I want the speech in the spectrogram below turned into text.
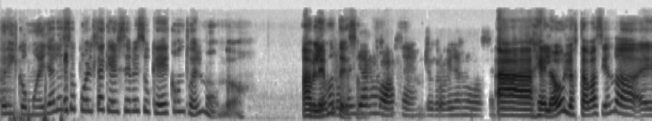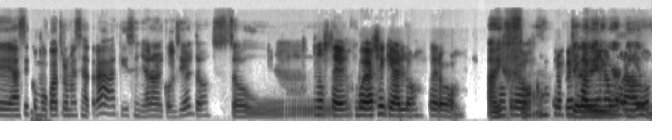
pero ¿y cómo ella le soporta que él se besuquee con todo el mundo? Yo Hablemos creo de que eso. ya no lo hace. Yo creo que ya no lo hace. Ah, hello, lo estaba haciendo eh, hace como cuatro meses atrás, que diseñaron el concierto. So, No sé, voy a chequearlo, pero ay, no creo. Creo que yo está bien enamorado.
